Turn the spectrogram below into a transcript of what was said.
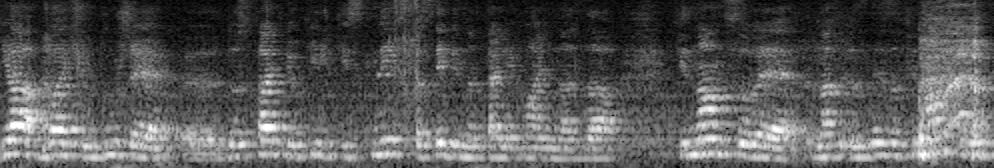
я бачу дуже е, достатню кількість книг. Спасибі Наталі Іванівна за фінансове на- не за фінансову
